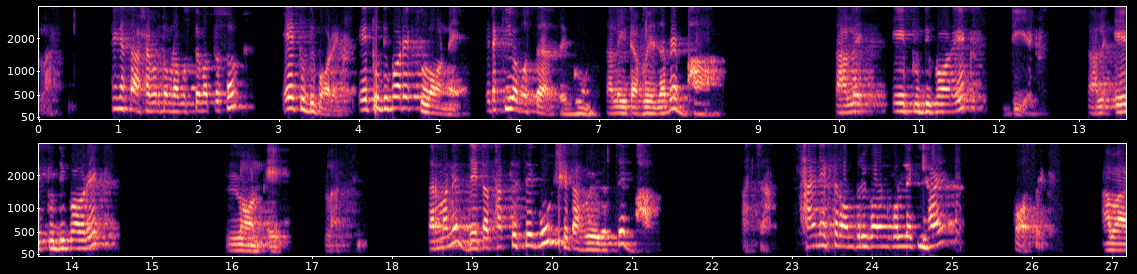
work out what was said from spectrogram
plus ঠিক আছে? আশা করি তোমরা বুঝতে পারতেছো। A to the power X A to the power X ln A এটা কি অবস্থায় আছে? গুণ। তাহলে এটা হয়ে যাবে ভাগ। তাহলে A to the power X DX তাহলে A to the power X ln A plus C তার মানে যেটা থাকতেছে গুণ, সেটা হয়ে যাচ্ছে ভাগ। আচ্ছা সাইন এক্সের অন্তরীকরণ করলে কি হয়? কস এক্স আবার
